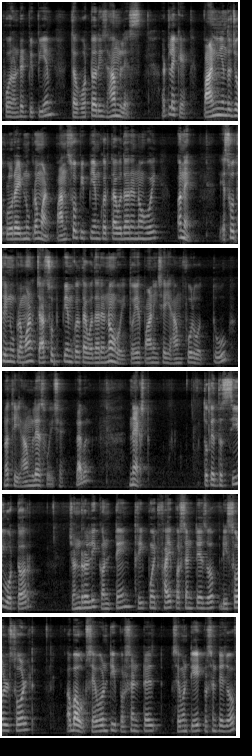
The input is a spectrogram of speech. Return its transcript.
400 ppm the water is harmless એટલે કે પાણીની અંદર જો ક્લોરાઇડનું પ્રમાણ પાંચસો પીપીએમ કરતાં વધારે ન હોય અને એસો થ્રીનું પ્રમાણ ચારસો પીપીએમ કરતાં વધારે ન હોય તો એ પાણી છે એ હાર્મફુલ હોતું નથી હાર્મલેસ હોય છે બરાબર નેક્સ્ટ તો કે the sea water generally contain 3.5 percentage of dissolved salt about 70 percentage 78 percentage of,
